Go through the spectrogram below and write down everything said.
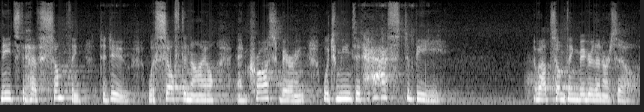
needs to have something to do with self denial and cross bearing, which means it has to be about something bigger than ourselves.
